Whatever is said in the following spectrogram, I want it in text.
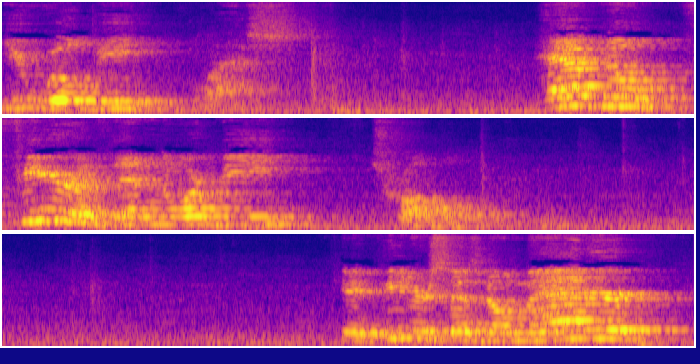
you will be blessed. Have no fear of them, nor be troubled. Okay, Peter says no matter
